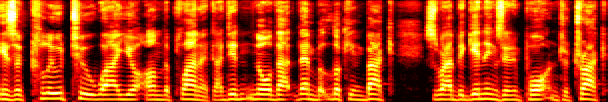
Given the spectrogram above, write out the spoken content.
is a clue to why you're on the planet. I didn't know that then, but looking back, this is why beginnings are important to track.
